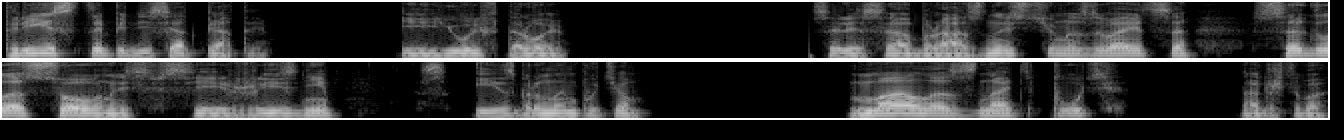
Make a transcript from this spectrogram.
355. Июль 2. Целесообразностью называется согласованность всей жизни с избранным путем. Мало знать путь, надо, чтобы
